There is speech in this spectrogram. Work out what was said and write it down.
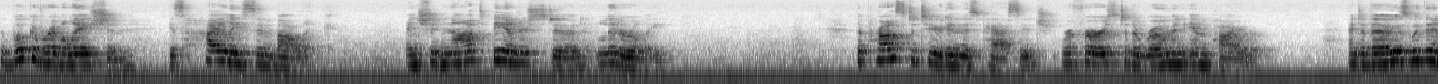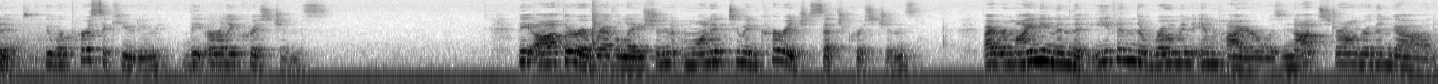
The book of Revelation is highly symbolic and should not be understood literally. The prostitute in this passage refers to the Roman Empire and to those within it who were persecuting the early Christians. The author of Revelation wanted to encourage such Christians by reminding them that even the Roman Empire was not stronger than God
